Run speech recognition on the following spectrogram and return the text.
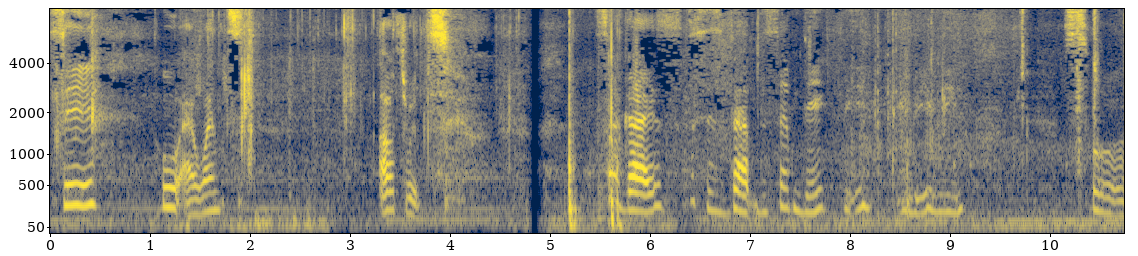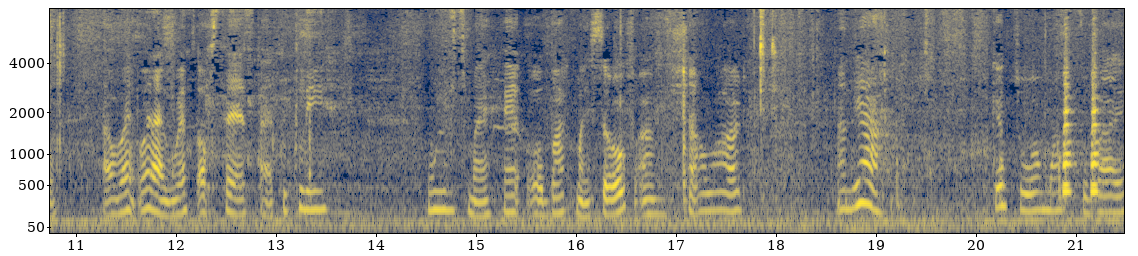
See who I went out with. So guys, this is the, the same day in the evening. So I went when I went upstairs, I quickly weaved my hair all back myself and showered. And yeah, came to Walmart to buy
